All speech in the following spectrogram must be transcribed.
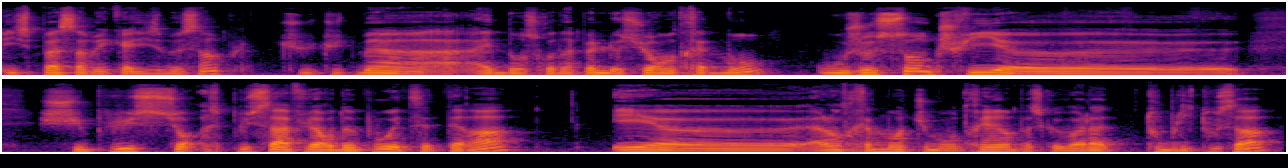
il se passe un mécanisme simple tu, tu te mets à, être dans ce qu'on appelle le surentraînement où je sens que je suis je suis plus sur plus à fleur de peau etc et à l'entraînement tu montres rien parce que voilà t'oublies tout ça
